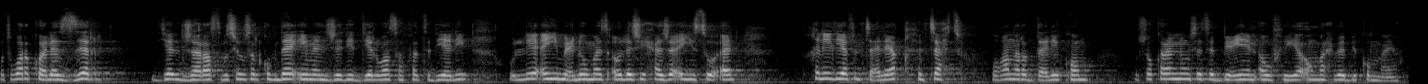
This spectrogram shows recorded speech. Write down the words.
وتوركوا على الزر ديال الجرس باش يوصلكم دائما الجديد ديال الوصفات ديالي. واللي أي معلومات أو شي حاجة أي سؤال خلي لي في التعليق في التحت وغنرد عليكم. وشكرا للمتتبعين الأوفياء ومرحبا بكم معايا.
